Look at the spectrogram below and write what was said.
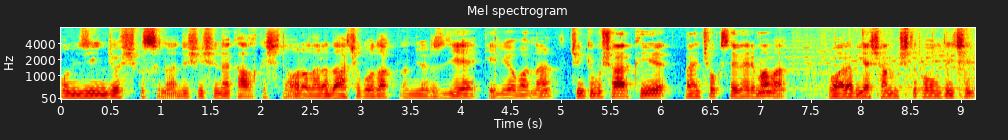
o müziğin coşkusuna, düşüşüne, kalkışına oralara daha çok odaklanıyoruz diye geliyor bana. Çünkü bu şarkıyı ben çok severim ama bu ara bir yaşanmışlık olduğu için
